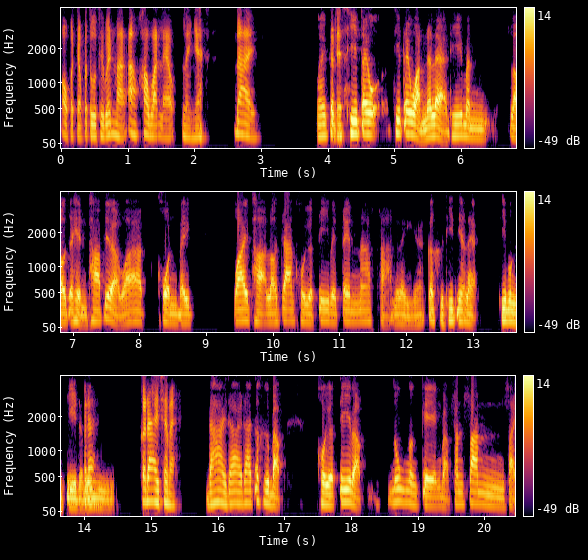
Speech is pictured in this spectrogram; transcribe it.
ออกไปจากประตูเซเว่นมาอ้าวเข้าวัดแล้วอะไรเงี้ย ได้ไม่ก็เดี๋ยวที่ไต้ที่ไต้หวันนั่นแหละ ที่มันเราจะเห็นภาพที่แบบว่าคนไปไหว้พระแล้วจ้างโคโยตี้ไปเต้นหน้าศาลอะไรอย่างเงี้ย ก็คือที่เนี่ยแหละ ที่เมืองจีนน่ะก็ได้ไม่มีก็ได้ใช่ไหมได้ได้ได้ก็คือแบบโคโยตี้แบบนุ่งกางเกงแบบสั้น ๆ ใส่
